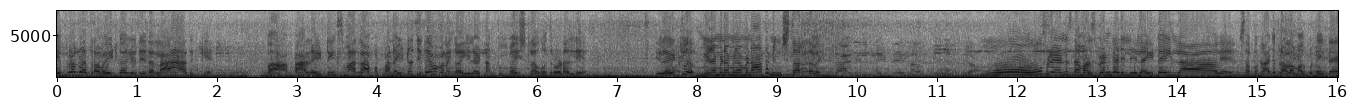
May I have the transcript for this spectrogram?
ಐಬ್ರೋಗಳ ಹತ್ರ ವೈಟ್ ಆಗಿರ್ತೈತಲ್ಲ ಅದಕ್ಕೆ. ಬಾ ಬಾ ಲೈಟಿಂಗ್ಸ್ ಮಾತ್ರ ಪಾಪ ನೈಟ್ ಹೊತ್ತಿದೆ ಪಾಪ ನಂಗೆ. ಈ ಲೈಟ್ ನಂಗೆ ತುಂಬ ಇಷ್ಟ ಆಗೋದು ರೋಡಲ್ಲಿ ಈ ಲೈಟ್ಗಳು ಮಿಣ ಮಿಣ ಮಿಣ ಮಿಣ ಅಂತ ಮಿಂಚ್ತಾ ಇರ್ತವೆ. ಓ ಫ್ರೆಂಡ್ಸ್ ನಮ್ಮ ಹಸ್ಬೆಂಡ್ ಗಾಡಿಲಿ ಲೈಟೇ ಇಲ್ಲ. ಸ್ವಲ್ಪ ಗಾಡಿ ಪ್ರಾಬ್ಲಮ್ ಆಗ್ಬಿಟ್ಟೈತೆ.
